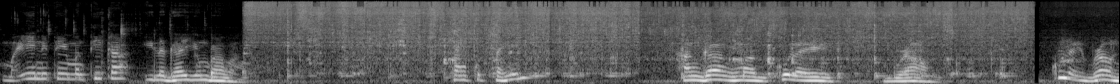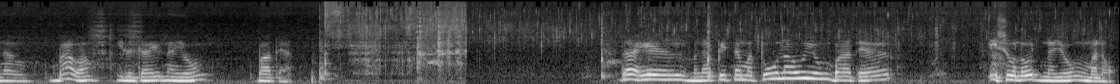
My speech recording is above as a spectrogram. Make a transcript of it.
Mainit na yung mantika, ilagay yung bawang. Sangkot-sahin hanggang magkulay brown. Kulay brown ng bawang, ilagay na yung butter. Dahil malapit na matunaw yung butter, isunod na yung manok.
